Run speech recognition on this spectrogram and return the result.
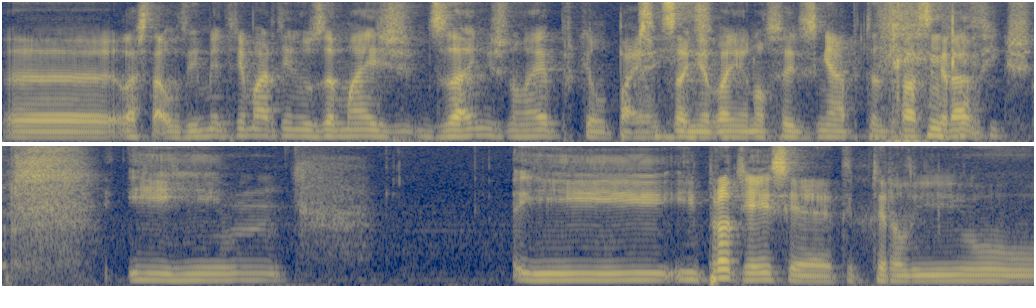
Uh, lá está, o Dimitri Martin usa mais desenhos, não é? Porque ele, pá, ele Sim, desenha bem, eu não sei desenhar, portanto faço gráficos. E, e, e pronto, é isso. É tipo ter ali o.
